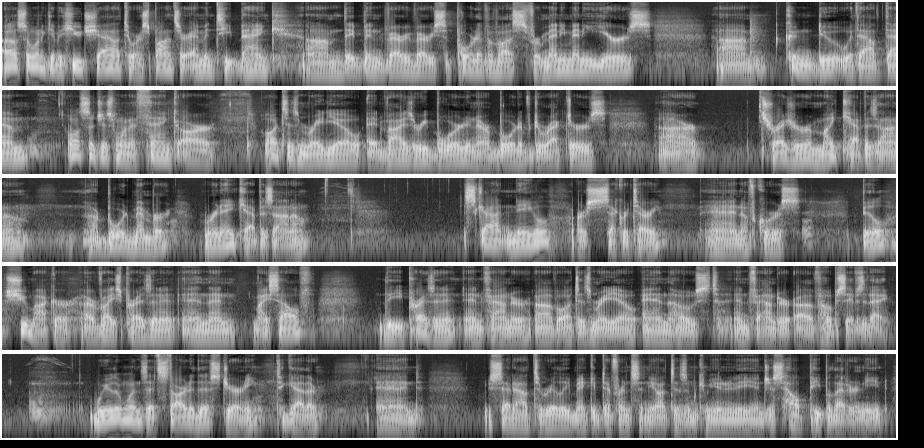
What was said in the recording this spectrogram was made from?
I also want to give a huge shout out to our sponsor, M&T Bank. Um, they've been very, very supportive of us for many, many years. Um, couldn't do it without them. Also, just want to thank our Autism Radio Advisory Board and our Board of Directors, our Treasurer, Mike Capizano, our board member, Renee Capizano, Scott Nagel, our secretary, and of course, Bill Schumacher, our vice president, and then myself, the president and founder of Autism Radio, and the host and founder of Hope Saves the Day. We're the ones that started this journey together, and we set out to really make a difference in the autism community and just help people that are in need.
